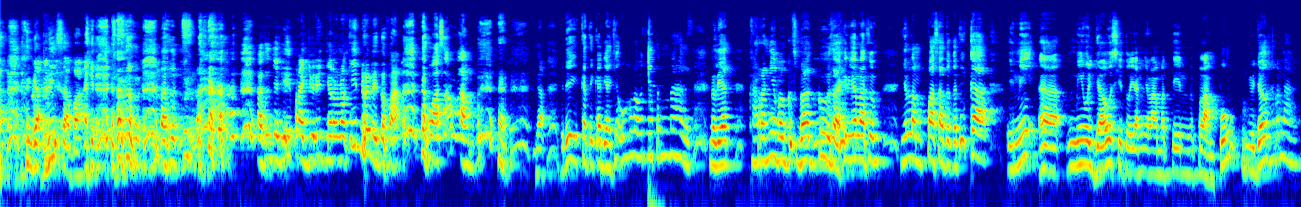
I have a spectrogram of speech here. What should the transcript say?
Nggak bisa pak. Langsung, langsung, langsung jadi prajurit Nyorono Kidul itu pak. Wassalam nggak. Jadi ketika diajak oh lautnya tenang. Ngelihat karangnya bagus-bagus. Akhirnya langsung nyelam pas satu ketika ini uh, Miu Jaus itu yang nyelamatin pelampung. Miu Jaus renang.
